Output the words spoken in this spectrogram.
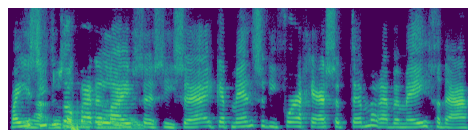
maar je ziet dus het ook bij de live sessies. Hè? Ik heb mensen die vorig jaar september hebben meegedaan.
